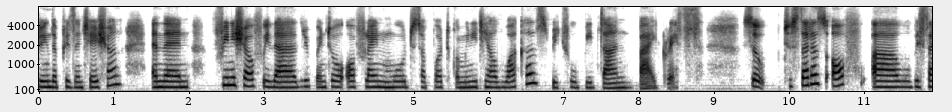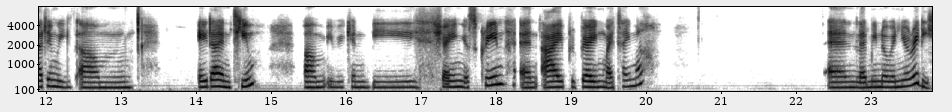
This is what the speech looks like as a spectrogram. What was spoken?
doing the presentation, and then finish off with a 3.0 offline mode support community health workers, which will be done by Grace. So to start us off, uh, we'll be starting with um, Ada and team. Um, if you can be sharing your screen and I preparing my timer. And let me know when you're ready.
